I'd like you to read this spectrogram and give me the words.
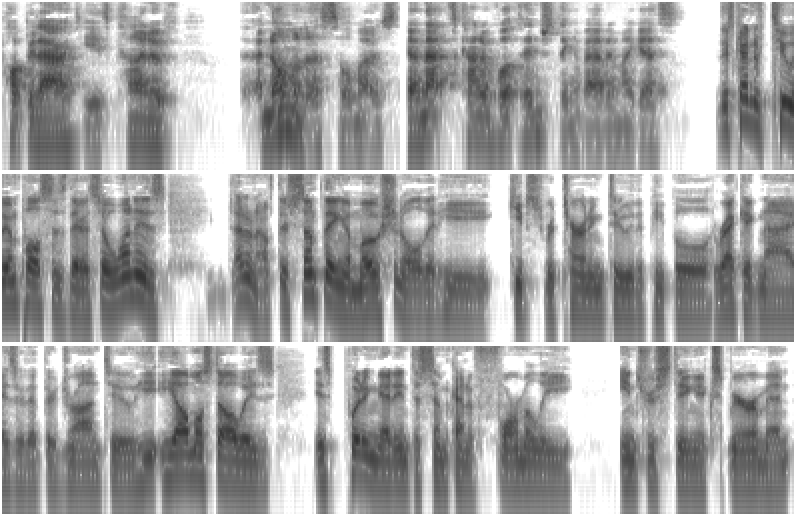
popularity is kind of anomalous almost. And that's kind of what's interesting about him, I guess there's kind of two impulses there. So one is, I don't know, if there's something emotional that he keeps returning to that people recognize or that they're drawn to, he, he almost always is putting that into some kind of formally interesting experiment.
